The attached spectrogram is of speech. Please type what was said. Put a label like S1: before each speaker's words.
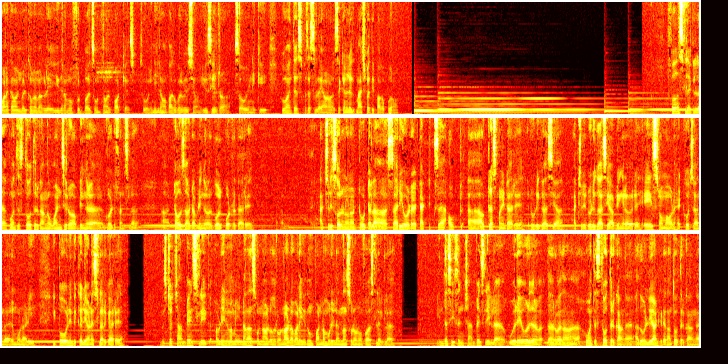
S1: வணக்கம் and welcome நம்மளே இது நம்ம football zone Tamil podcast so இன்றைக்கி நம்ம பார்க்க போகிற விஷயம் யூசிஎல் ட்ரா ஸோ இன்றைக்கி Juventus versus Lyon second leg match பற்றி பார்க்க போகிறோம் ஃபர்ஸ்ட் லெக்கில் ஹுவாந்தஸ் தோற்றுருக்காங்க ஒன் ஜீரோ அப்படிங்கிற கோல் டிஃப்ரென்ஸில் டவுஸ் அவுட் அப்படிங்கிற ஒரு கோல் போட்டிருக்காரு. ஆக்சுவலி சொல்லணும்னா டோட்டலாக சரியோட டாக்டிக்ஸை அவுட் அவுட்லாஸ் பண்ணிட்டாரு ரூடிகாசியா ஆக்சுவலி ருடிகாசியா அப்படிங்கிறவர் ஏஎஸ் ரோமாவோட ஹெட் கோச்சாக இருந்தார் முன்னாடி. இப்போ ஒலிம்பிக் லியோனஸில் இருக்கார். மிஸ்டர் சாம்பியன்ஸ் லீக் அப்படின்னு நம்ம என்ன தான் சொன்னாலும் ரொனால்டோவால் எதுவும் பண்ண முடியலன்னு தான் சொல்லணும் ஃபர்ஸ்ட் லீக்கில் இந்த சீசன் சாம்பியன்ஸ் லீக்கில் ஒரே ஒரு தடவை தடவை தான் ஹுவந்தஸ் தோற்றுருக்காங்க அதுவும் லியான் கிட்ட தான் தோற்றுருக்காங்க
